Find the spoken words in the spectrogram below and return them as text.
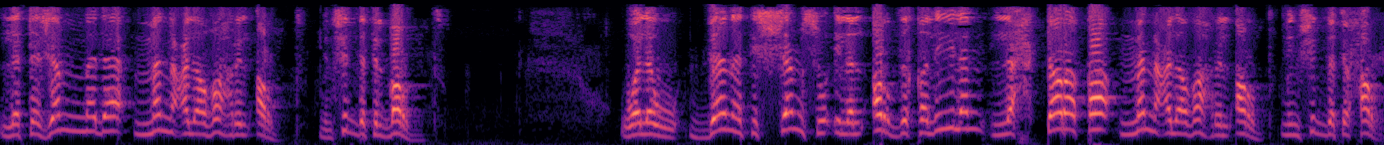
لتجمد من على ظهر الأرض من شدة البرد. ولو دنت الشمس إلى الأرض قليلا لاحترق من على ظهر الأرض من شدة الحر.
